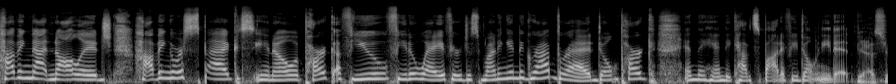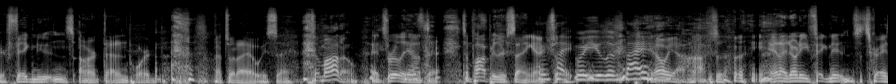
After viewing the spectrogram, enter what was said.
having that knowledge, having respect, you know, park a few feet away. If you're just running in to grab bread, don't park in the handicapped spot if you don't need it. Yes, your fig Newtons aren't that important. That's what I always say. Tomato. It's really out there. It's a popular saying, actually. what you live by. Oh, yeah, absolutely. And I don't eat fig Newtons. It's crazy.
